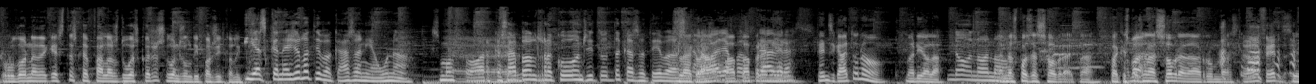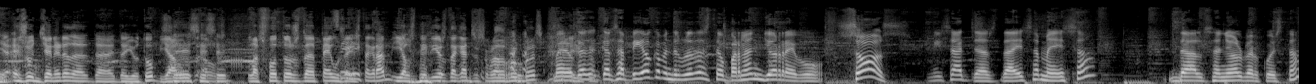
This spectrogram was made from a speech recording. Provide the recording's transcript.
rodona d'aquestes que fa les dues coses segons el dipòsit que li I escaneja la teva casa, n'hi ha una. És molt fort, que sap els racons i tot de casa teva. Treballa Clar, clar, va, va prenent. Tens gat o no, Mariola? No, no, no. No es posa a sobre, clar, perquè es Home. posen a sobre de les rumbes. Però, de fet, sí. és un gènere de, de, de YouTube. Hi ha Sí, els, sí, sí. els, les fotos de peus sí. a Instagram i els vídeos de gats a sobre de rumbes. Bueno, que, que sapigueu que mentre vosaltres esteu parlant jo rebo sos missatges de SMS del senyor Albert Cuesta.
